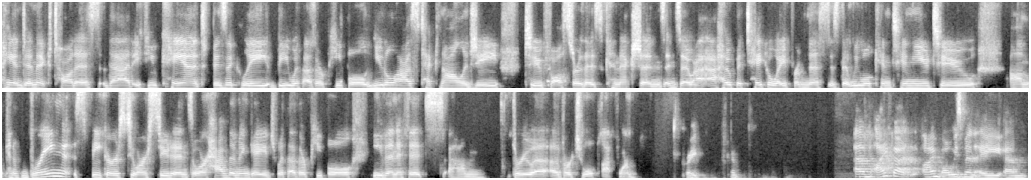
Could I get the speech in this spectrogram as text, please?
pandemic taught us that if you can't physically be with other people, utilize technology to foster those connections. And so I, I hope a takeaway from this is that we will continue to um, kind of bring speakers to our students or have them engage with other people, even if it's um, through a, a virtual platform. Great. Okay. Um, I got. I've always been a um,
